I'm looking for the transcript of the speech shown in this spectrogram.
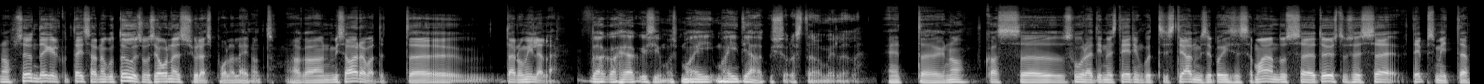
noh, see on tegelikult täitsa nagu tõusvas joones ülespoole läinud. aga mis sa arvad, et tänu millele? Väga hea küsimus, ma ei, ma ei tea, kusjuures tänu millele. Et äh, noh, kas äh, suured investeeringud siis teadmisepõhisesse majandusse, tööstusesse, teps mitte,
